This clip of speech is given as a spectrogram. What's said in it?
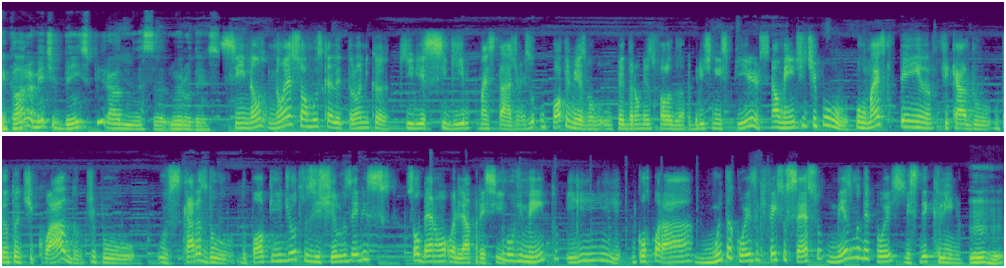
É claramente bem inspirado nessa, no Eurodance. Sim, não, não é só a música eletrônica que iria seguir mais tarde, mas o, o pop mesmo, o Pedrão mesmo falou da Britney Spears, realmente, tipo, por mais que tenha ficado um tanto antiquado, tipo, os caras do, do pop e de outros estilos, eles souberam olhar para esse movimento e incorporar muita coisa que fez sucesso mesmo depois desse declínio. Uhum.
